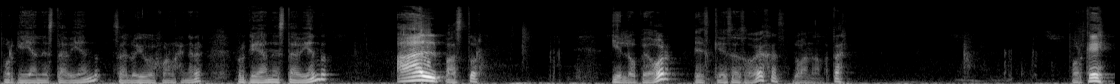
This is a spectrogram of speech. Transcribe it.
Porque ya no está viendo, o sea, lo digo de forma general, porque ya no está viendo al pastor. Y lo peor es que esas ovejas lo van a matar. ¿Por qué?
